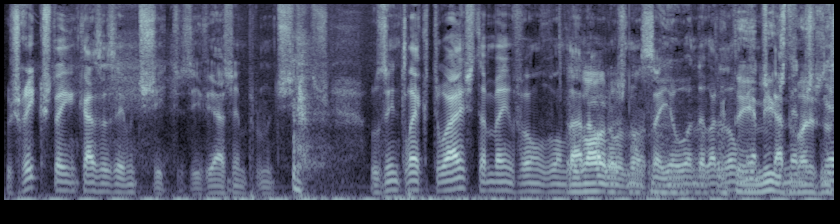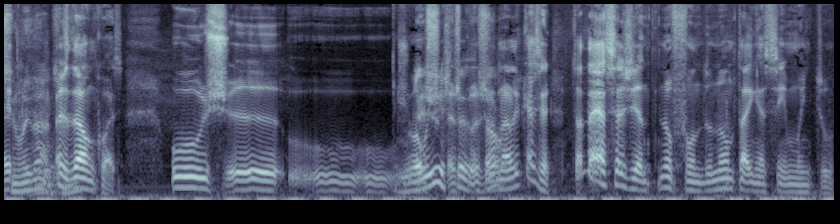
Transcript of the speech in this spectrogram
os ricos têm casas em muitos sítios e viajam por muitos sítios. Os intelectuais também vão, vão dar agora, aulas, não sei aonde, agora dão menos, cá menos dinheiro, mas dão coisa. Os, uh, jornalistas, as, as, jornalistas, quer dizer, toda essa gente, no fundo, não tem assim muito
